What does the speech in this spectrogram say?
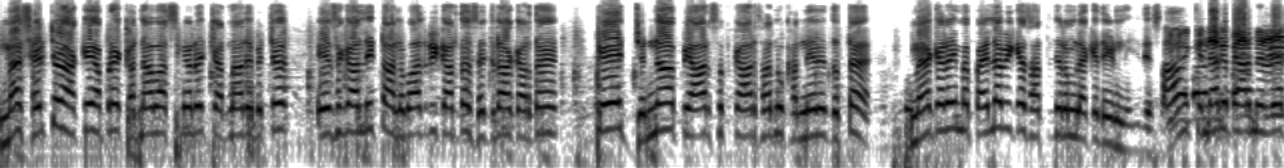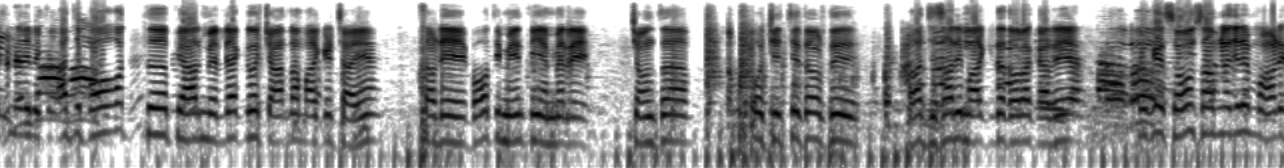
ਮੈਂ ਸਿਰ ਚੜਾ ਕੇ ਆਪਣੇ ਖੰਨਾ ਵਾਸੀਆਂ ਦੇ ਚਰਨਾਂ ਦੇ ਵਿੱਚ ਇਸ ਗੱਲ ਲਈ ਧੰਨਵਾਦ ਵੀ ਕਰਦਾ ਸਜਦਾ ਕਰਦਾ ਕਿ ਜਿੰਨਾ ਪਿਆਰ ਸਤਿਕਾਰ ਸਾਨੂੰ ਖੰਨੇ ਨੇ ਦਿੱਤਾ ਮੈਂ ਕਹਿੰਦਾ ਜੀ ਮੈਂ ਪਹਿਲਾਂ ਵੀ ਕਿਹਾ ਸੱਤ ਜਨਮ ਲੈ ਕੇ ਦੇਣ ਨਹੀਂ ਜੀ ਦੇ ਸਕਦਾ। ਕਿੰਨਾ ਕੁ ਪਿਆਰ ਮਿਲ ਰਿਹਾ ਖੰਨੇ ਦੇ ਵਿੱਚ? ਅੱਜ ਬਹੁਤ ਪਿਆਰ ਮਿਲ ਰਿਹਾ ਕਿ ਉਹ ਚਾਂਦਨਾ ਮਾਰਕੀਟ ਚ ਆਏ ਆ। ਸਾਡੇ ਬਹੁਤ ਹੀ ਮਿਹਨਤੀ ਐਮਐਲਏ ਚੌਂਦ ਸਾਹਿਬ ਉਹ ਚੇਚੇ ਤੌਰ ਤੇ ਅੱਜ ਸਾਰੀ ਮਾਰਕੀਟ ਦਾ ਦੌਰਾ ਕਰ ਰਹੇ ਆ। ਕਿਉਂਕਿ ਸੌਨ ਸਾਹਿਬ ਨੇ ਜਿਹੜੇ ਮੋਹਾਲੀ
